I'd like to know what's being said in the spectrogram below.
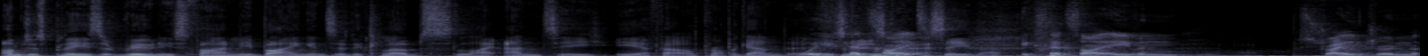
I'm just pleased that Rooney's finally buying into the club's like anti EFL propaganda. Well, he said something. to see that. He said something even stranger, and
